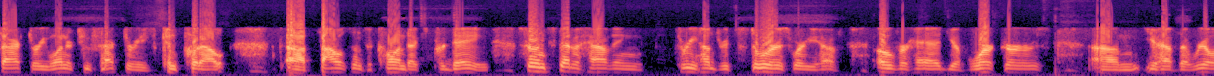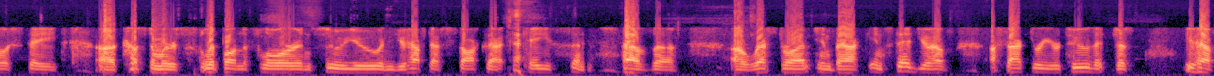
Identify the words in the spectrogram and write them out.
factory, one or two factories, can put out uh, thousands of Klondikes per day. So instead of having 300 stores where you have overhead, you have workers, um, you have the real estate, uh, customers slip on the floor and sue you, and you have to stock that case and have the a restaurant in back. Instead, you have a factory or two that just you have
